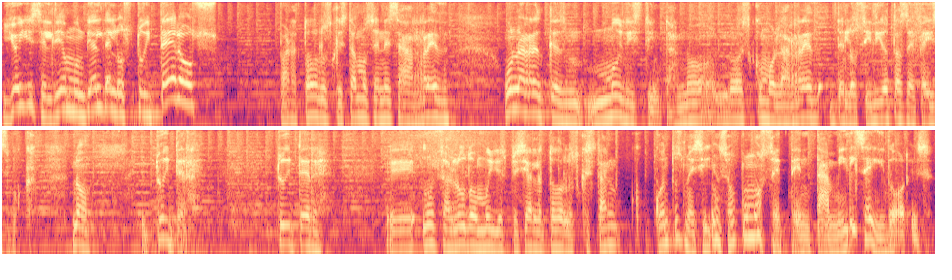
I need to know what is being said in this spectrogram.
y hoy es el Día Mundial de los Tuiteros. Para todos los que estamos en esa red, una red que es muy distinta, no, no es como la red de los idiotas de Facebook. No, Twitter. Twitter. eh, un saludo muy especial a todos los que están. ¿Cuántos me siguen? Son como 70 mil seguidores.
